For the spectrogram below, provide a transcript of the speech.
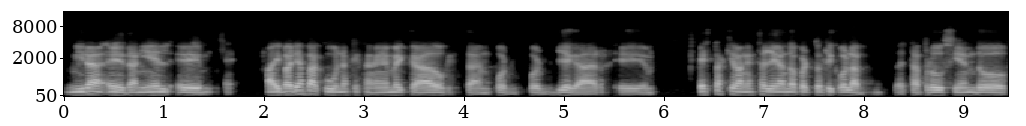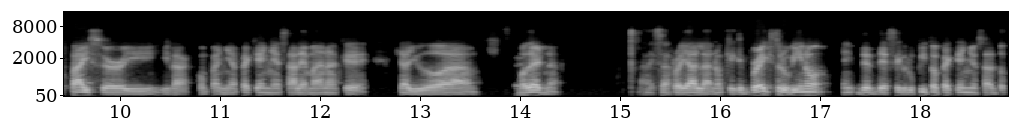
mira, eh, Daniel, hay varias vacunas que están en el mercado, que están por, por llegar. Estas que van a estar llegando a Puerto Rico la, está produciendo Pfizer y, la compañía pequeña esa alemana que, que ayudó a Moderna a desarrollarla, ¿no? Que, Breakthrough vino desde ese grupito pequeño, esos dos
